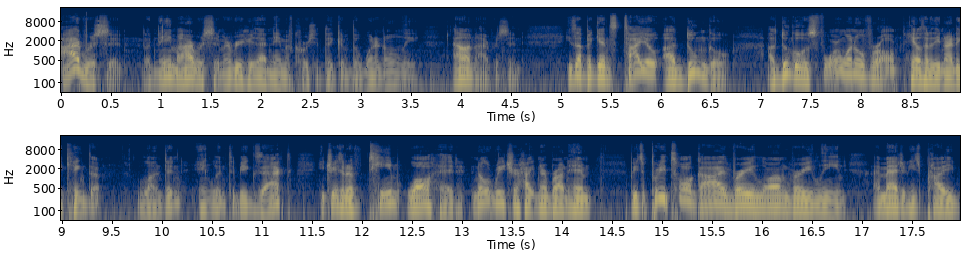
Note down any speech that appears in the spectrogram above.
Iverson, the name Iverson, whenever you hear that name, of course, you think of the one and only Allen Iverson. He's up against Tayo Adungo. Adungo is 4 1 overall, hails out of the United Kingdom, London, England to be exact. He trains out of Team Wallhead. No reach or height number on him, but he's a pretty tall guy, very long, very lean. I imagine he's probably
